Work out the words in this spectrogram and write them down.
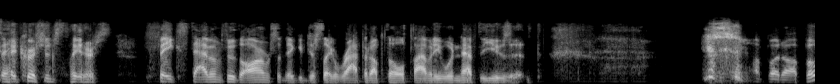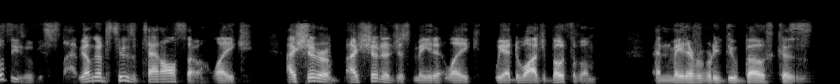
they had Christian Slater's fake stab him through the arm so they could just like wrap it up the whole time and he wouldn't have to use it. but uh, both these movies slap. Young Guns Two is a ten also. Like I should have, I should have just made it like we had to watch both of them and made everybody do both because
